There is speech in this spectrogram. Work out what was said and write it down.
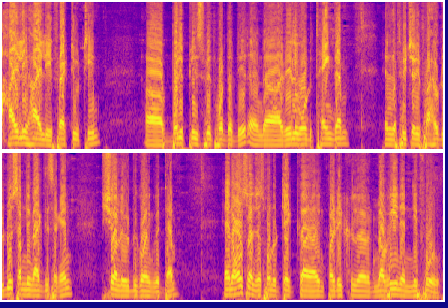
Highly, highly effective team. Uh, very pleased with what they did, and uh, I really want to thank them. In the future, if I have to do something like this again, surely we'll be going with them. And also, I just want to take uh, in particular Navin and Niful.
